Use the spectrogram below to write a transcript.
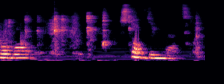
Bobo, stop doing that.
